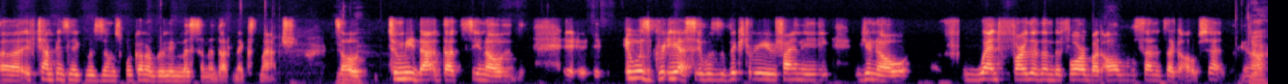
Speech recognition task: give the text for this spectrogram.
uh, if Champions League resumes, we're gonna really miss him in that next match. So Yeah. to me, that that's you know, it, it, it was great. Yes, it was a victory. We finally, you know, went farther than before. But all of a sudden, it's like, oh shit, you know. Yeah.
